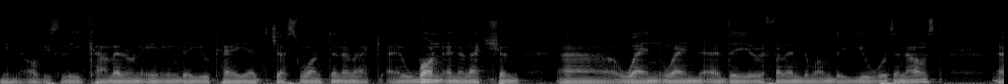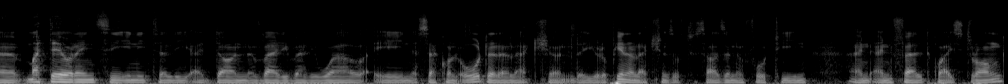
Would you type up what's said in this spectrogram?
I mean, obviously, Cameron in, in the UK had just won an elec- uh, won an election uh, when when the referendum on the EU was announced. Uh, Matteo Renzi in Italy had done very, very well in a second order election, the European elections of 2014, and, and felt quite strong.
